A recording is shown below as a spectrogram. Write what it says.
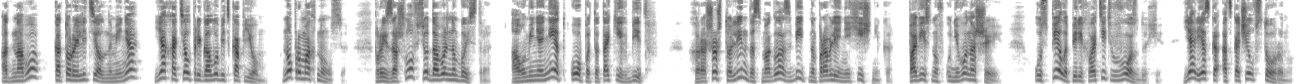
Одного, который летел на меня, я хотел приголубить копьем, но промахнулся. Произошло все довольно быстро, а у меня нет опыта таких битв. Хорошо, что Линда смогла сбить направление хищника, повиснув у него на шее. Успела перехватить в воздухе. Я резко отскочил в сторону.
